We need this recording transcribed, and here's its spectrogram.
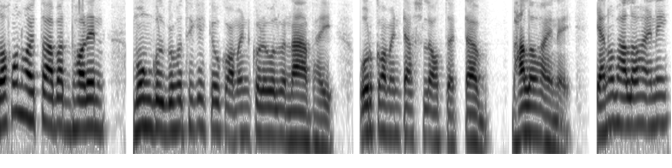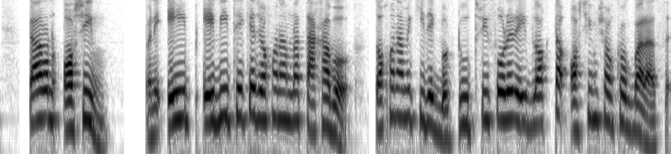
তখন হয়তো আবার ধরেন মঙ্গল গ্রহ থেকে কেউ কমেন্ট করে বলবে, না ভাই, ওর কমেন্টটা আসলে অত একটা ভালো হয় নাই। কেন ভালো হয় নাই? কারণ অসীম মানে এই এবি থেকে যখন আমরা তাকাবো, তখন আমি কি দেখব? টু থ্রি ফোরের এই ব্লকটা অসীম সংখ্যক বার আছে।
